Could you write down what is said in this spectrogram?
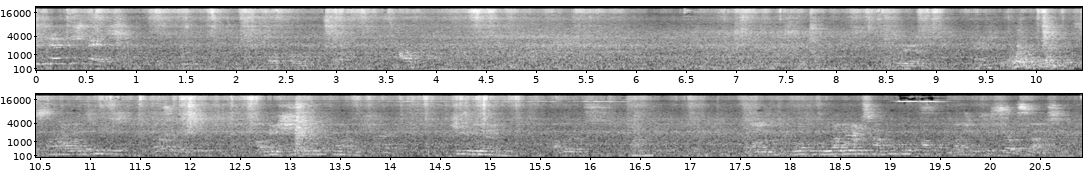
Yüz yetmiş beş. Abi işini yapamamış. Kim bilir? Alırız. Bu, bunların hesabı bunu kapatmak istiyor musun abi?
